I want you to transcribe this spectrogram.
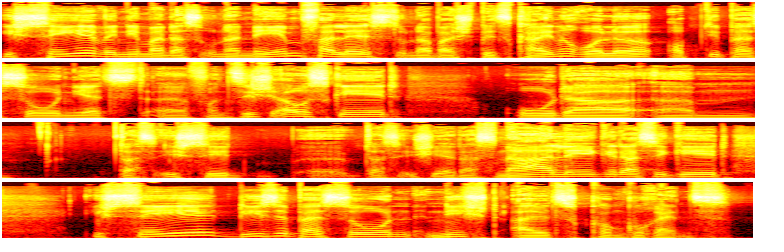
ich sehe, wenn jemand das Unternehmen verlässt und dabei spielt es keine Rolle, ob die Person jetzt äh, von sich ausgeht oder ähm, dass ich sie, äh, dass ich ihr das nahelege, dass sie geht. Ich sehe diese Person nicht als Konkurrenz.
